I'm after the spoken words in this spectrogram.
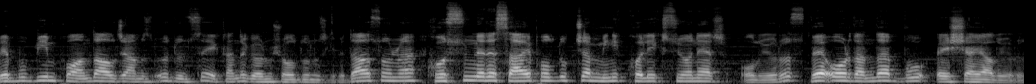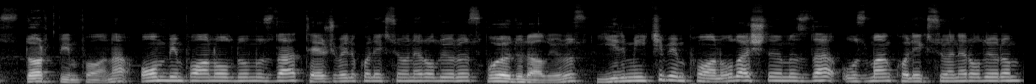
Ve bu 1000 puanda alacağımız ödülse ekranda görmüş olduğunuz gibi. Daha sonra kostümlere sahip oldukça minik koleksiyoner oluyoruz. Ve oradan da bu eşyayı alıyoruz. 4000 puana. 10.000 puan olduğumuzda tecrübeli koleksiyoner oluyoruz. Bu ödülü alıyoruz. 22.000 puana ulaştığımızda uzman koleksiyoner oluyorum.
